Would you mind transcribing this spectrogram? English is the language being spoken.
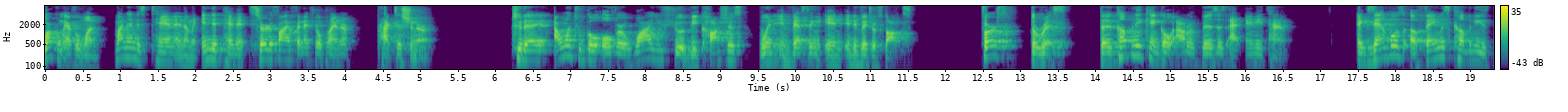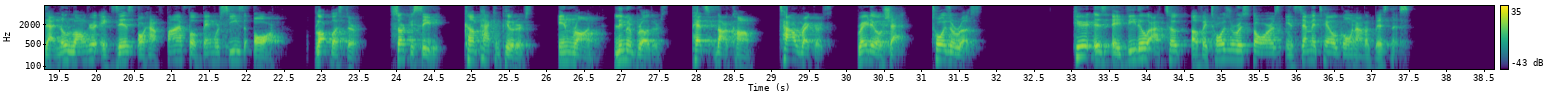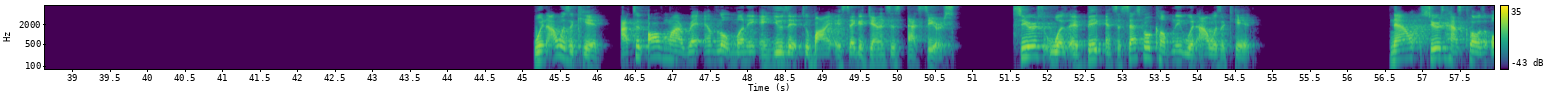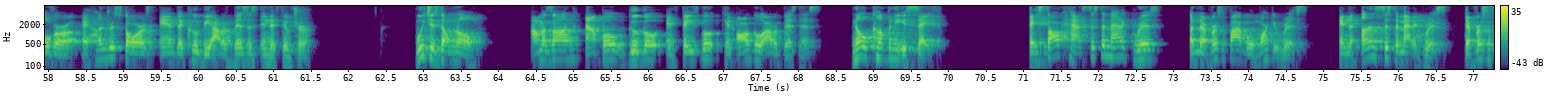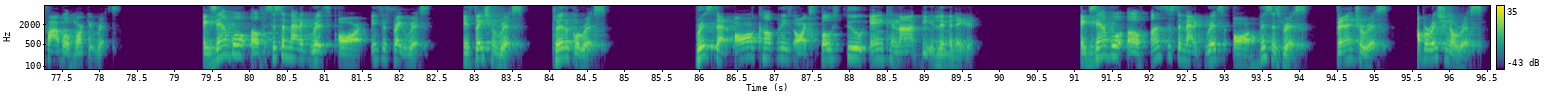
Welcome everyone. My name is Tan and I'm an independent certified financial planner practitioner. Today, I want to go over why you should be cautious when investing in individual stocks. First, the risk. The company can go out of business at any time. Examples of famous companies that no longer exist or have filed for bankruptcies are Blockbuster, Circuit City, Compaq Computers, Enron, Lehman Brothers, Pets.com, Tower Records, Radio Shack, Toys R Us. Here is a video I took of a Toys R Us stores in San Mateo going out of business. When I was a kid, I took all my red envelope money and used it to buy a Sega Genesis at Sears. Sears was a big and successful company when I was a kid. Now, Sears has closed over 100 stores and they could be out of business in the future. We just don't know. Amazon, Apple, Google, and Facebook can all go out of business. No company is safe. A stock has systematic risk, undiversifiable market risk, and unsystematic risk, diversifiable market risk. Example of systematic risks are interest rate risk, inflation risk, political risk, risks that all companies are exposed to and cannot be eliminated. Example of unsystematic risks are business risks, financial risks, operational risks.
